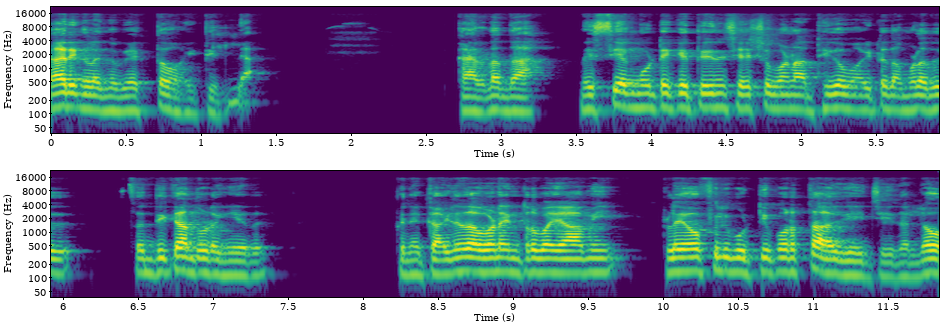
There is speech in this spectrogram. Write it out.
കാര്യങ്ങളങ്ങ് വ്യക്തമായിട്ടില്ല. കാരണം എന്താ? മെസ്സി അങ്ങോട്ടേക്ക് എത്തിയതിന് ശേഷമാണ് അധികമായിട്ട് നമ്മളത് ശ്രദ്ധിക്കാൻ തുടങ്ങിയത്. പിന്നെ കഴിഞ്ഞ തവണ ഇന്റർ മയാമി പ്ലേ ഓഫിൽ പൊട്ടി പുറത്താകുകയും ചെയ്തല്ലോ.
